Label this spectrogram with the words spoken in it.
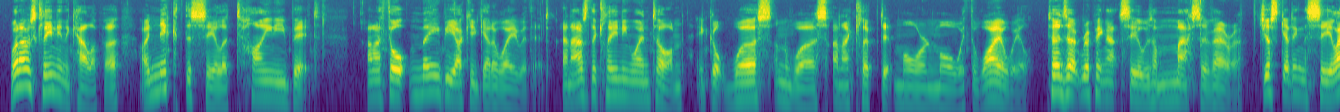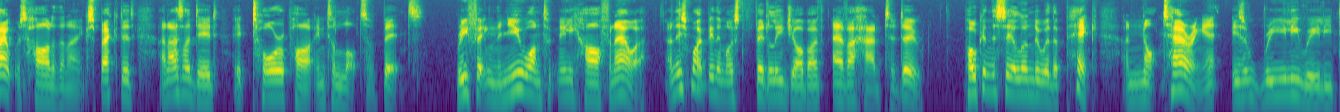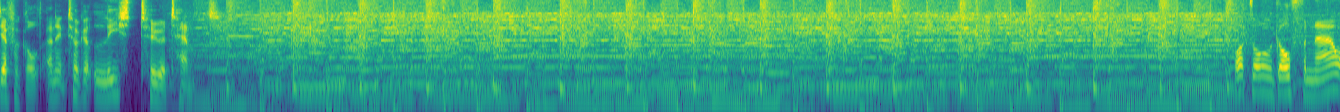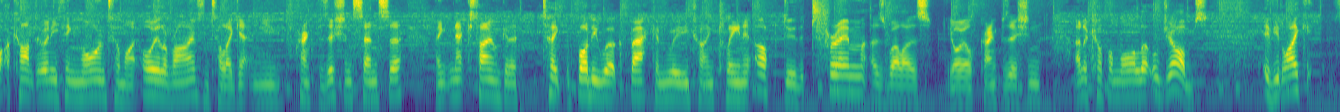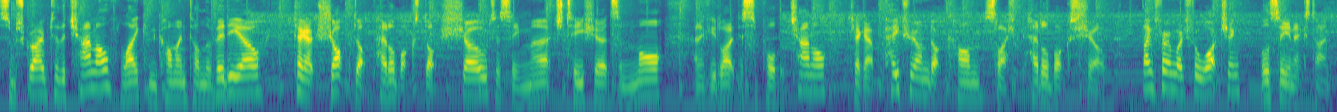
When I was cleaning the caliper, I nicked the seal a tiny bit, and I thought maybe I could get away with it. And as the cleaning went on, it got worse and worse, and I clipped it more and more with the wire wheel. Turns out ripping that seal was a massive error. Just getting the seal out was harder than I expected, and as I did, it tore apart into lots of bits. Refitting the new one took nearly half an hour, and this might be the most fiddly job I've ever had to do. Poking the seal under with a pick and not tearing it is really, really difficult, and it took at least two attempts. Well, that's all golf for now. I can't do anything more until my oil arrives, until I get a new crank position sensor. I think next time I'm going to take the bodywork back and really try and clean it up, do the trim as well as the oil crank position and a couple more little jobs. If you'd like subscribe to the channel, like and comment on the video. Check out shop.pedalbox.show to see merch, t-shirts and more. And if you'd like to support the channel, check out patreon.com slash pedalboxshow. Thanks very much for watching. We'll see you next time.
